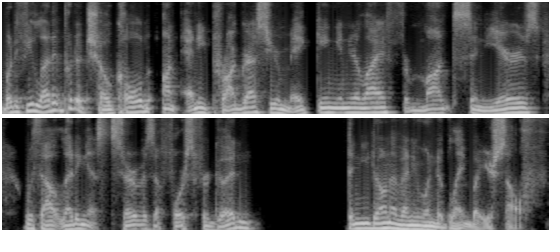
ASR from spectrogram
But if you let it put a chokehold on any progress you're making in your life for months and years without letting it serve as a force for good, then you don't have anyone to blame but yourself.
